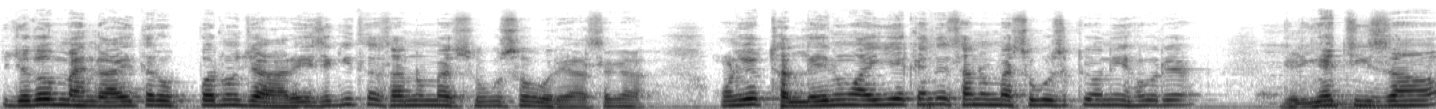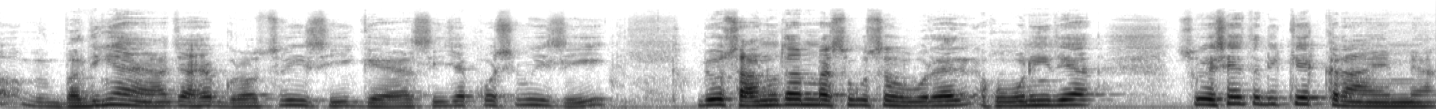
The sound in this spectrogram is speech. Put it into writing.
ਵੀ ਜਦੋਂ ਮਹਿੰਗਾਈ ਦਰ ਉੱਪਰ ਨੂੰ ਜਾ ਰਹੀ ਸੀਗੀ ਤਾਂ ਸਾਨੂੰ ਮਹਿਸੂਸ ਹੋ ਰਿਹਾ ਸੀਗਾ। ਹੁਣ ਜਦੋਂ ਥੱਲੇ ਨੂੰ ਆਈਏ ਕਹਿੰਦੇ ਸਾਨੂੰ ਮਹਿਸੂਸ ਕਿਉਂ ਨਹੀਂ ਹੋ ਰਿਹਾ? ਜਿਹੜੀਆਂ ਚੀਜ਼ਾਂ ਵਧੀਆਂ ਆ, ਚਾਹੇ ਗਰੋਸਰੀ ਸੀ ਗੈਸ ਸੀ ਜਾਂ ਕੁਝ ਵੀ ਸੀ, ਵੀ ਉਹ ਸਾਨੂੰ ਤਾਂ ਮਹਿਸੂਸ ਹੋ ਰਿਹਾ, ਹੋ ਨਹੀਂ ਰਿਹਾ। ਸੋ ਇਸੇ ਤਰੀਕੇ ਕ੍ਰਾਈਮ ਆ।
